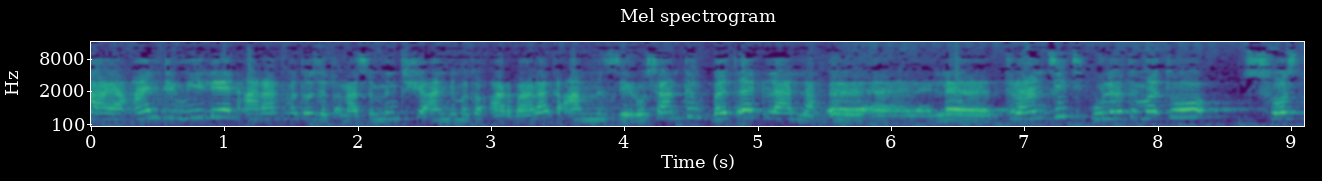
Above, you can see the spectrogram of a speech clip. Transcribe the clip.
ሀያ አንድ ሚሊዮን አራት መቶ ዘጠና ስምንት ሺ አንድ መቶ አርባ አራት ከአምስት ዜሮ ሳንቲም በጠቅላላ ለትራንዚት ሁለት መቶ ሶስት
